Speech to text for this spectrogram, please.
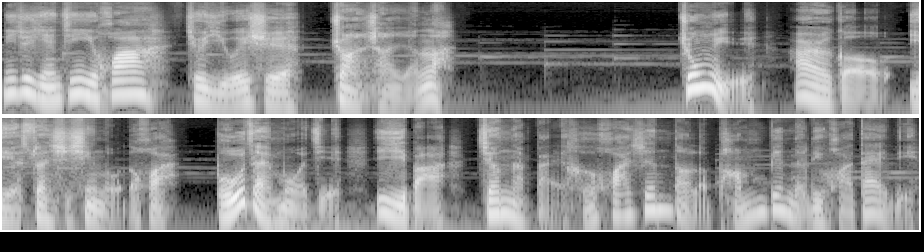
你这眼睛一花，就以为是撞上人了。终于，二狗也算是信了我的话，不再墨迹，一把将那百合花扔到了旁边的绿化带里，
